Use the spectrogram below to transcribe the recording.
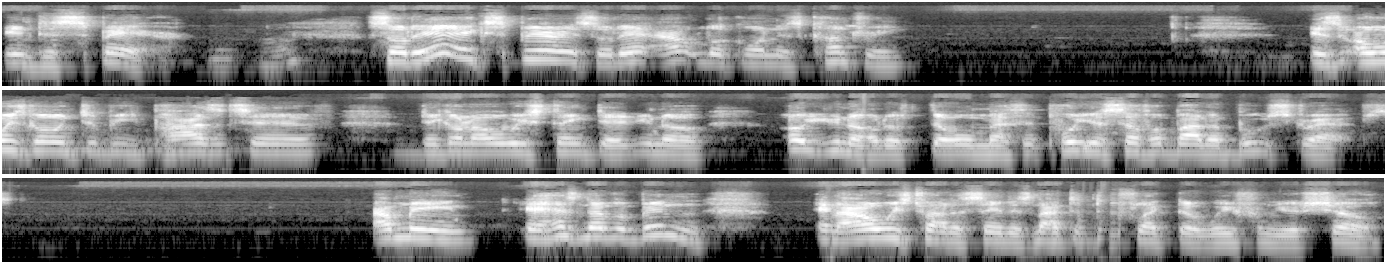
in despair. Mm-hmm. So their experience or their outlook on this country is always going to be positive. They're going to always think that, you know, oh, you know, the, the old method, pull yourself up by the bootstraps. I mean, it has never been and I always try to say this not to deflect away from your show.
